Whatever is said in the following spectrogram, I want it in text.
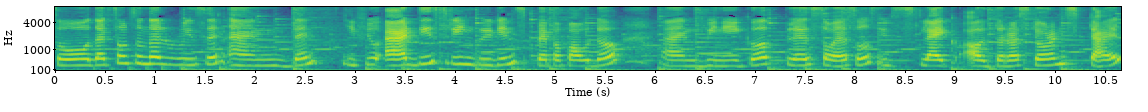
So that's also the reason. And then if you add these three ingredients pepper powder and vinegar plus soya sauce it's like uh, the restaurant style.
